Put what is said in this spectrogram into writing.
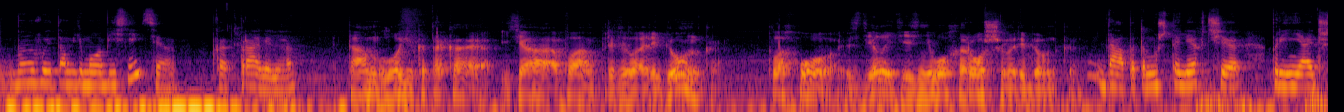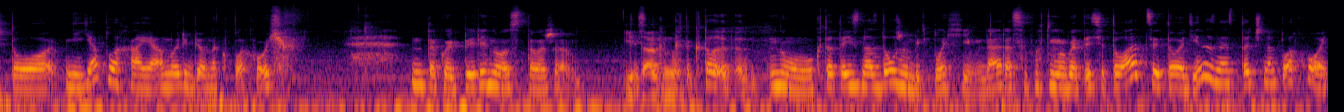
ну вы там ему объясните, как правильно. Там логика такая, я вам привела ребенка, плохого, сделайте из него хорошего ребенка. Да, потому что легче принять, что не я плохая, а мой ребенок плохой. Ну, такой перенос тоже. И так, ну... Кто, ну, кто-то из нас должен быть плохим, да, раз вот мы в этой ситуации, то один из нас точно плохой.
